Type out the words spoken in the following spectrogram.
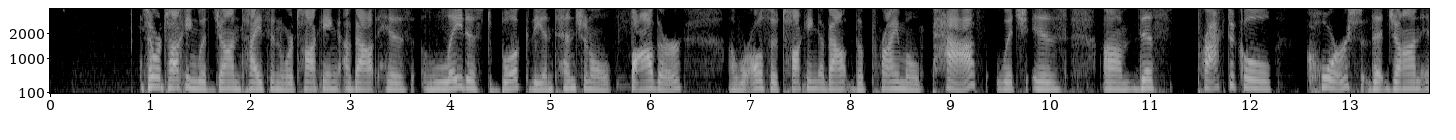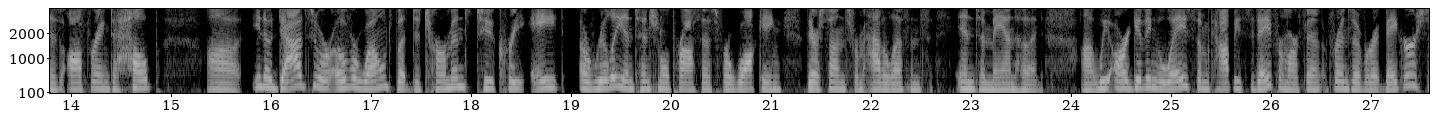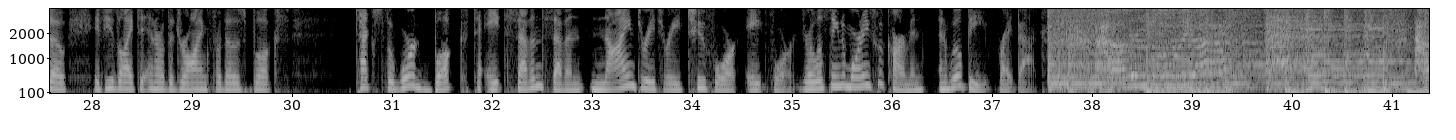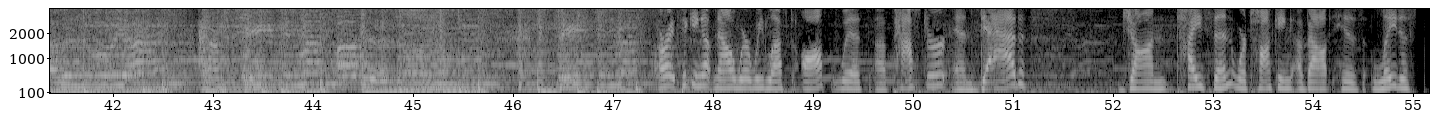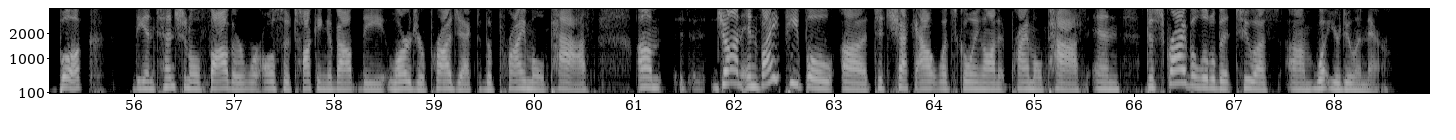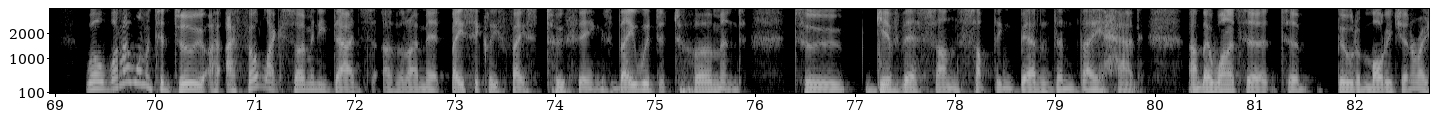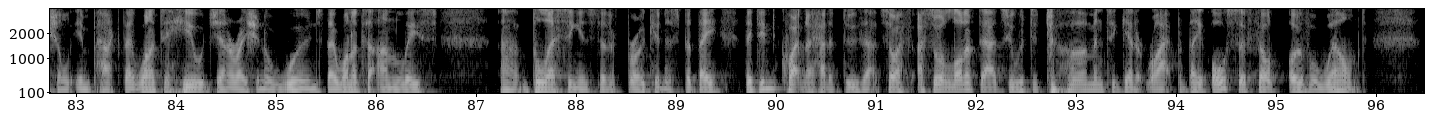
So we're talking with Jon Tyson. We're talking about his latest book, The Intentional Father. Uh, we're also talking about the Primal Path, which is um, this practical course that Jon is offering to help. Uh, you know, dads who are overwhelmed but determined to create a really intentional process for walking their sons from adolescence into manhood. Uh, we are giving away some copies today from our f- friends over at Baker. So if you'd like to enter the drawing for those books, text the word book to 877 933 2484. You're listening to Mornings with Carmen, and we'll be right back. Hallelujah. Hallelujah. I'm safe in my Father's arms. Safe in my All right, picking up now where we left off with uh, pastor and dad Jon Tyson. We're talking about his latest book, The Intentional Father. We're also talking about the larger project, The Primal Path. Um, Jon, invite people uh, to check out what's going on at Primal Path and describe a little bit to us um, what you're doing there. Well, what I wanted to do, I, I felt like so many dads uh, that I met basically faced two things. They were determined to give their sons something better than they had. Um, they wanted to to build a multi generational impact. They wanted to heal generational wounds. They wanted to unleash. Uh, blessing instead of brokenness, but they they didn't quite know how to do that. So I, I saw a lot of dads who were determined to get it right, but they also felt overwhelmed.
